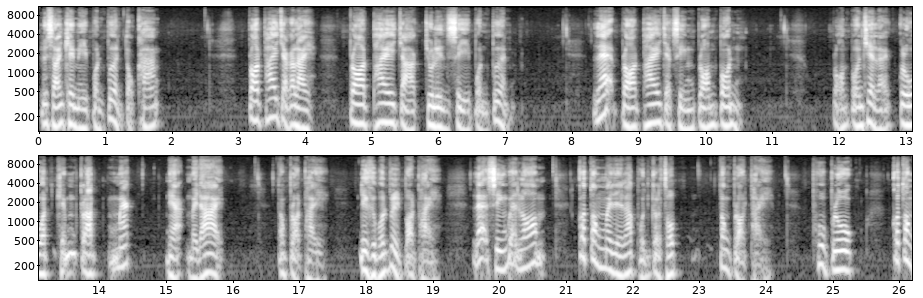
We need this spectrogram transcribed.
หรือสารเคมีปนเปื้อนตกค้าง ปลอดภัยจากอะไร ปลอดภัยจากจุลินทรีย์ปนเปื้อน และปลอดภัยจากสิ่งปลอมปน ปลอมปนเช่นอะไรกรวดเข็มกลัดแม็กเนี่ยไม่ได้ ต้องปลอดภัย นี่คือผลผลิตปลอดภัย และสิ่งแวดล้อมก็ต้องไม่ได้รับผลกระทบ ต้องปลอดภัย ผู้ปลูกก็ต้อง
